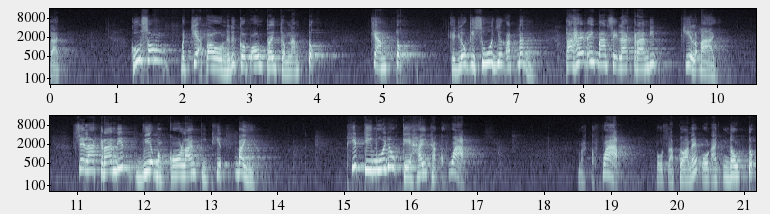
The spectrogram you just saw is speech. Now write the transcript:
សាច់គូសុំបញ្ជាក់បងអូនឬក៏បងអូនត្រូវចំណាំទុកចាំទុកគេលោកគេសួរយើងអត់ដឹងតើហេតុអីបានសេឡាក្រានីតជាលបាយសេឡាក្រានីតវាបង្កឡើងពីធាតុ3ធាតុទី1នោះគេហៅថាខ្វាត មកខ្វាតបងស្ដាប់តើទេបងអាចណូតទុក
